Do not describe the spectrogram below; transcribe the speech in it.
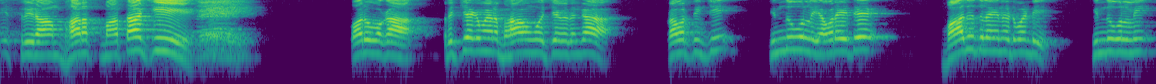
జై శ్రీరామ్. భారత్ మాతాకి. వారు ఒక ప్రత్యేకమైన భావం వచ్చే విధంగా ప్రవర్తించి హిందువులను ఎవరైతే బాధితులైనటువంటి హిందువుల్ని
